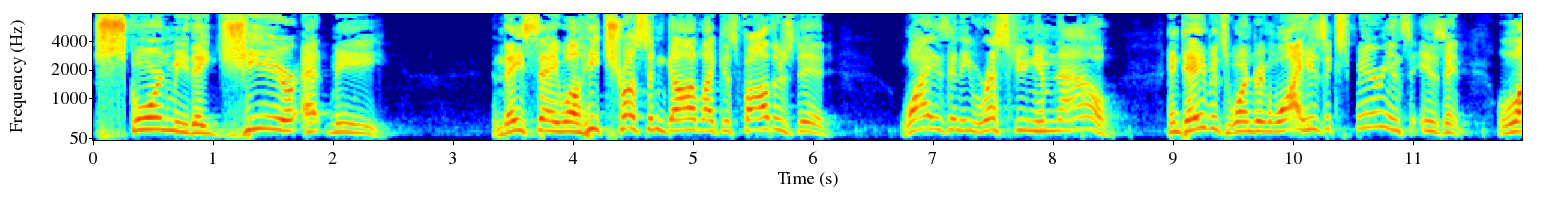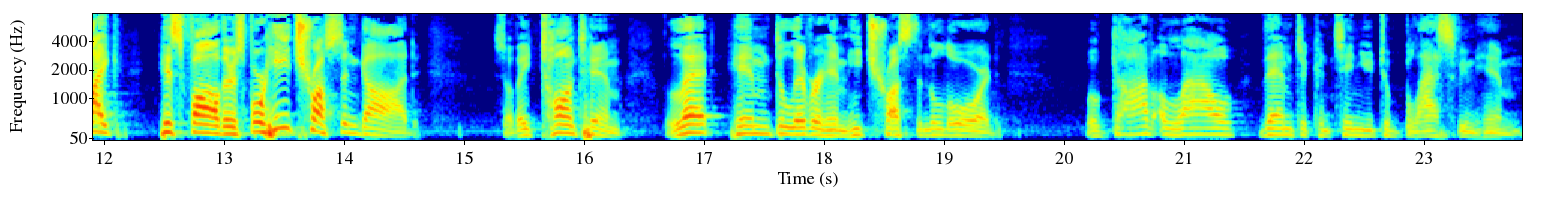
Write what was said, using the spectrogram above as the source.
scorn me. They jeer at me. And they say, well, he trusts in God like his fathers did. Why isn't he rescuing him now? And David's wondering why his experience isn't like his father's, for he trusts in God. So they taunt him. Let him deliver him. He trusts in the Lord. Will God allow them to continue to blaspheme him?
